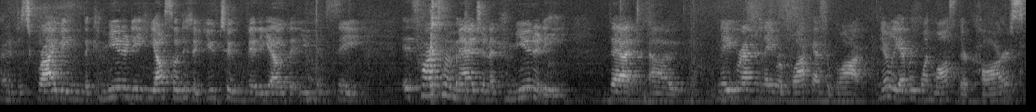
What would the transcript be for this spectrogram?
kind of describing the community. He also did a YouTube video that you can see. It's hard to imagine a community that uh, neighbor after neighbor, block after block, nearly everyone lost their cars.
